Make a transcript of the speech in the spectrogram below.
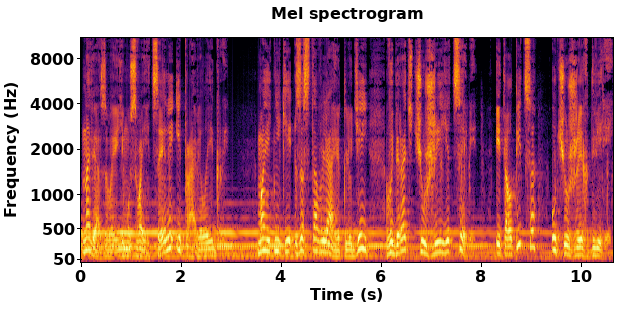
навязывая ему свои цели и правила игры. Маятники заставляют людей выбирать чужие цели и толпиться у чужих дверей.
